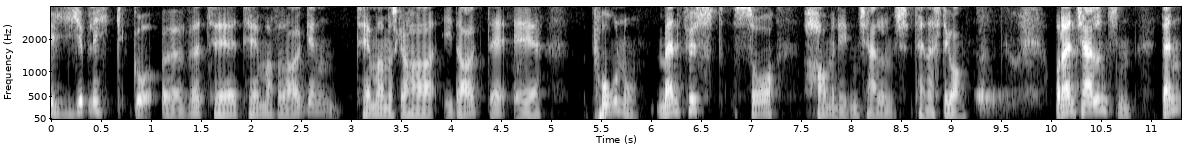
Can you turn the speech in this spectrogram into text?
øyeblikk gå over til temaet for dagen. Temaet vi skal ha i dag, det er porno. Men først så har vi en liten challenge til neste gang. Og den challengen den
